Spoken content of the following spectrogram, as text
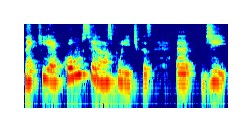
né, que é como serão as políticas uh, de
